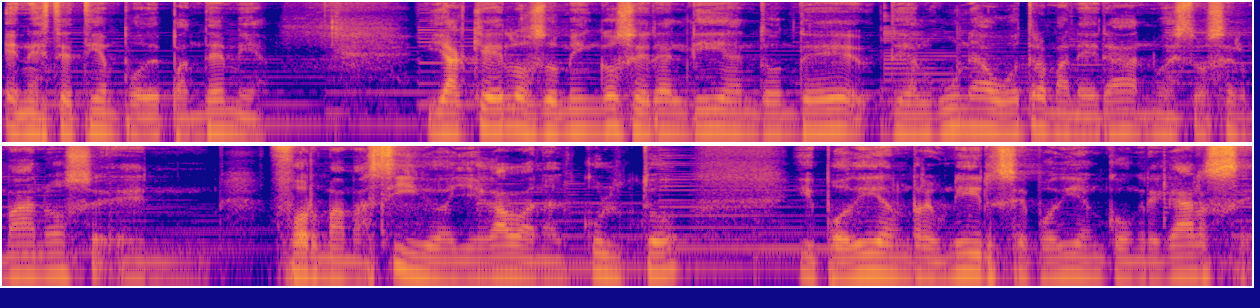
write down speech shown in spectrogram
en este tiempo de pandemia, ya que los domingos era el día en donde de alguna u otra manera nuestros hermanos en forma masiva llegaban al culto y podían reunirse, podían congregarse.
